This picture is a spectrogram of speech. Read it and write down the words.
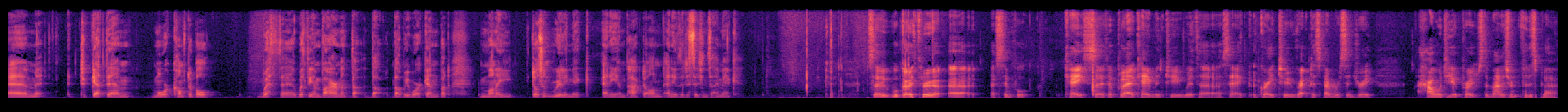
um, to get them more comfortable with uh, with the environment that, that, that we work in. But money doesn't really make any impact on any of the decisions I make. Okay. So we'll go through a, a simple case. So if a player came into you with, a, say, a grade two rectus femoris injury, how would you approach the management for this player?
